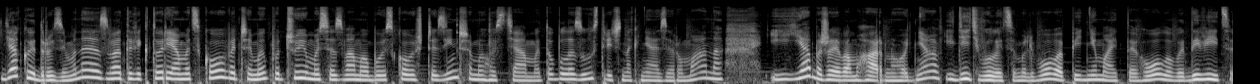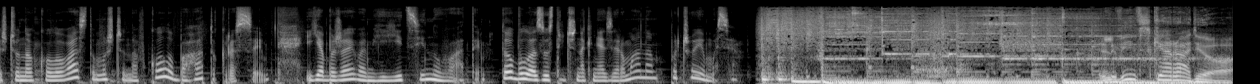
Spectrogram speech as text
Дякую, друзі. Мене звати Вікторія Мацькович, і Ми почуємося з вами обов'язково ще з іншими гостями. То була зустріч на князя Романа. І я бажаю вам гарного дня. Ідіть вулицями Львова, піднімайте голови, дивіться, що навколо вас, тому що навколо багато краси. І я бажаю вам її цінувати. То була зустріч на князя Романа. Почуємося. Львівське радіо.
